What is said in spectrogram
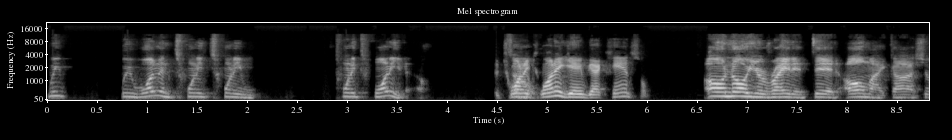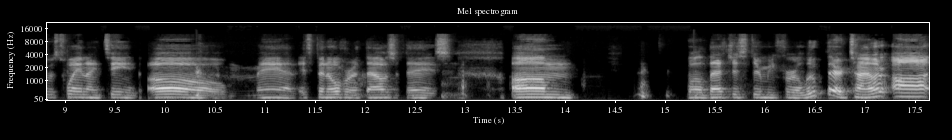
we we won in 2020, 2020 though. The 2020 so, game got canceled. Oh no, you're right. It did. Oh my gosh, it was 2019. Oh man, it's been over a thousand days. Um, well, that just threw me for a loop there, Tyler. Uh,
